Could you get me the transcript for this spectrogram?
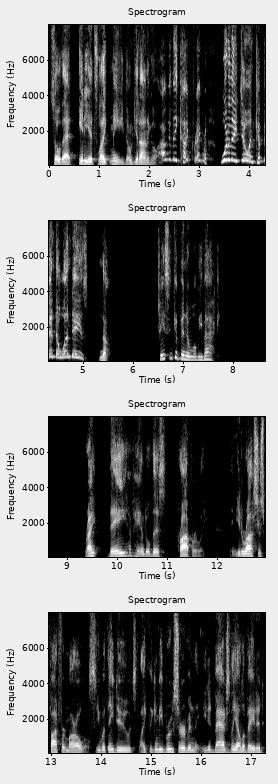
so that idiots like me don't get on and go, how can they cut Craig? What are they doing? Cabinda one day is no. Jason Cabinda will be back. Right? They have handled this properly. They need a roster spot for tomorrow. We'll see what they do. It's likely going to be Bruce Irvin. They needed Badgley elevated.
